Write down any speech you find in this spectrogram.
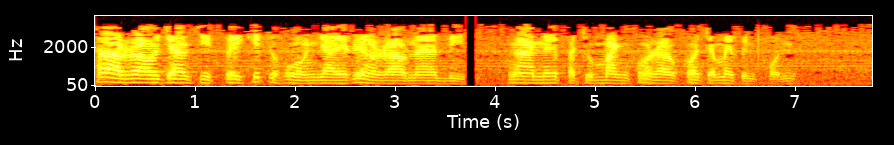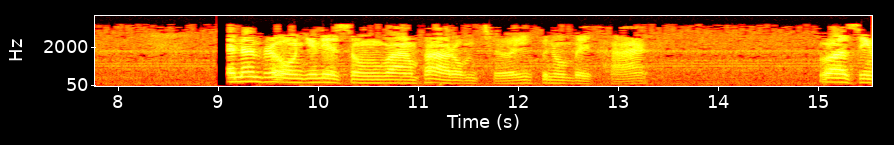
ถ้าเราจะจิตไปคิดห่วงใยเรื่องราวในอดีต งานในปัจจุบันของเราก็จะไม่เป็นผลดังนั้นพระองค์จึงได้ทรงวางพระอารมณ์เฉยเป็นอุเบกขาว่าสิ่ง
